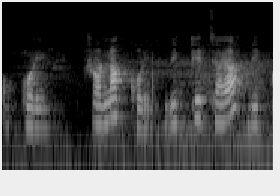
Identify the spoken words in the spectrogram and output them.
অক্ষরে। স্বর্ণাক্ষরে, বৃক্ষের ছায়া, বৃক্ষ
